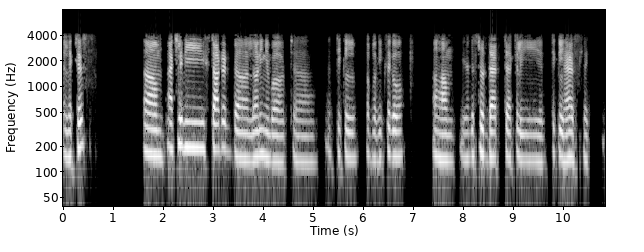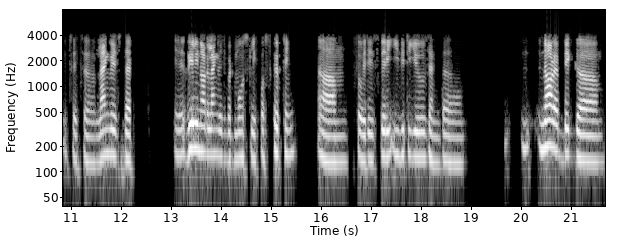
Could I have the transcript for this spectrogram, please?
lectures. Um, actually, we started uh, learning about uh, Tcl a couple of weeks ago um, we understood that actually Tcl has like it's it's a language that eh, really not a language but mostly for scripting. Um, so it is very easy to use and uh, not a big um,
